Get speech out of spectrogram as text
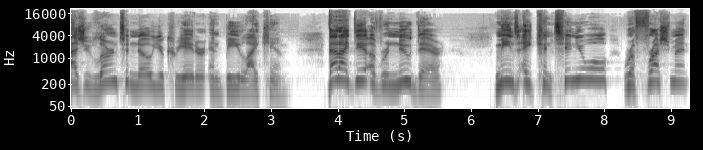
as you learn to know your Creator and be like Him. That idea of renewed there means a continual refreshment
